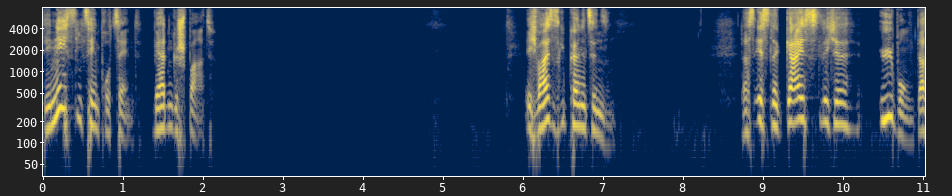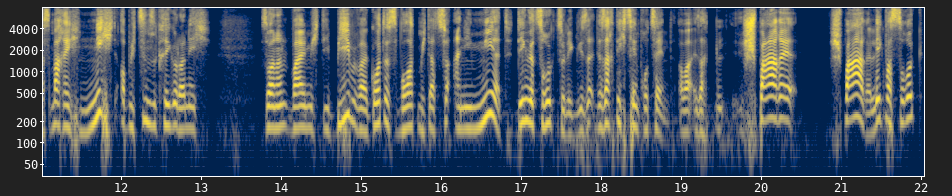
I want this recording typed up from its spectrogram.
die nächsten zehn Prozent werden gespart. Ich weiß, es gibt keine Zinsen. Das ist eine geistliche Übung. Das mache ich nicht, ob ich Zinsen kriege oder nicht, sondern weil mich die Bibel, weil Gottes Wort mich dazu animiert, Dinge zurückzulegen. Der sagt nicht zehn Prozent, aber er sagt, spare, spare, leg was zurück.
